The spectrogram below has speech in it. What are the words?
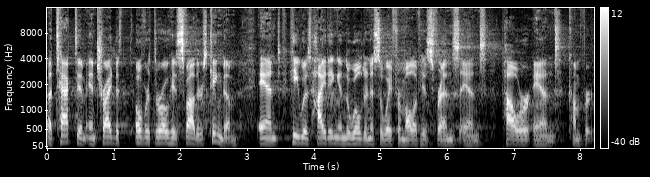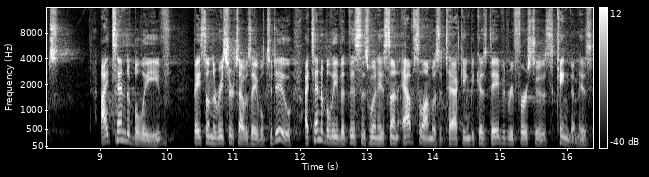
attacked him and tried to overthrow his father's kingdom. And he was hiding in the wilderness away from all of his friends and power and comforts. I tend to believe based on the research I was able to do, I tend to believe that this is when his son Absalom was attacking because David refers to his kingdom, his,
